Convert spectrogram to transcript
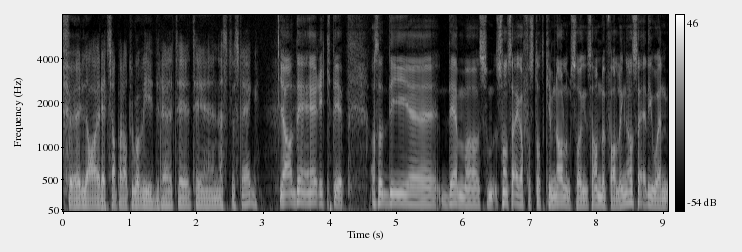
Før da rettsapparatet går videre til, til neste steg. Ja, det er riktig. Altså, de, eh, det må, som, sånn som jeg har forstått kriminalomsorgens anbefalinger, så det en,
